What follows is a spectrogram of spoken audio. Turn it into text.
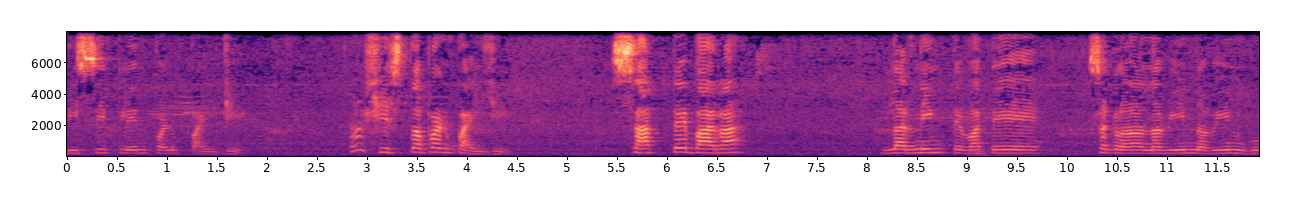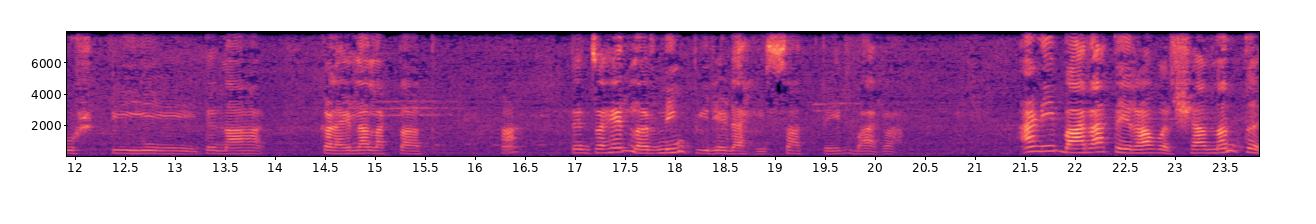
डिसिप्लिन पण पाहिजे. हां शिस्त पण पाहिजे. सात ते बारा लर्निंग तेव्हा ते सगळं नवीन नवीन गोष्टी त्यांना कळायला लागतात. हां त्यांचं हे लर्निंग पिरियड आहे सात ते बारा. आणि बारा तेरा वर्षानंतर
